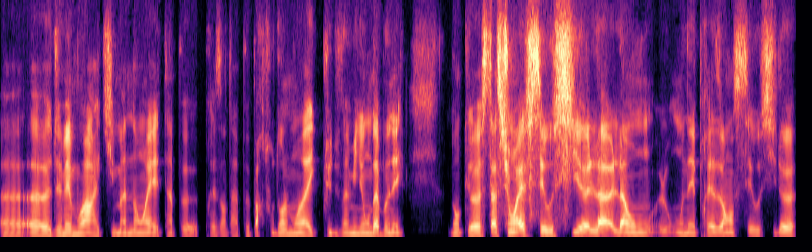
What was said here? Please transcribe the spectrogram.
de mémoire et qui maintenant est un peu présente un peu partout dans le monde avec plus de 20 millions d'abonnés. Donc Station F, c'est aussi là, là où on est présent, c'est aussi le,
